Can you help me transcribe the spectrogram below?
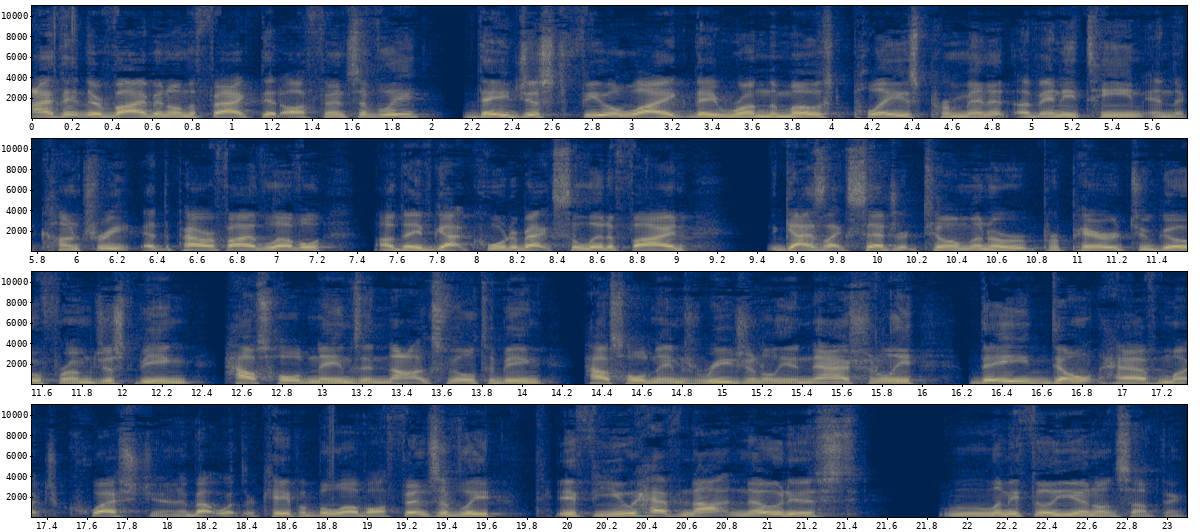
I think they're vibing on the fact that offensively, they just feel like they run the most plays per minute of any team in the country at the Power Five level. Uh, they've got quarterback solidified guys like Cedric Tillman are prepared to go from just being household names in Knoxville to being household names regionally and nationally. They don't have much question about what they're capable of offensively. If you have not noticed, let me fill you in on something.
